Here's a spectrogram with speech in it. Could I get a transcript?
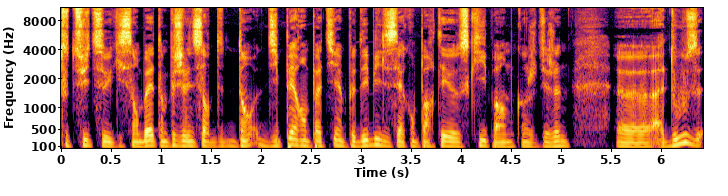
tout de suite ceux qui s'embêtent. En plus, j'avais une sorte d'en- d'hyper-empathie un peu débile. C'est-à-dire qu'on partait au ski, par exemple, quand j'étais jeune, euh, à 12,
